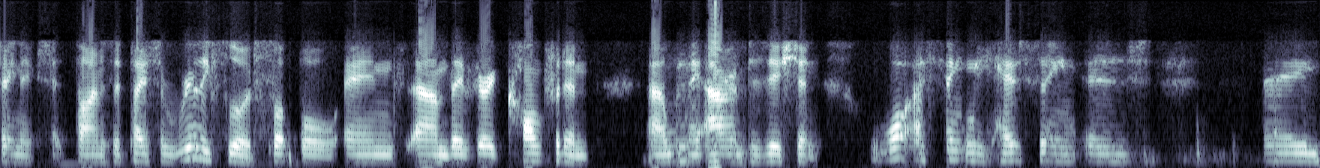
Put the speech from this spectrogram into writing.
Phoenix at times. They play some really fluid football, and um, they're very confident uh, when they are in position. What I think we have seen is a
